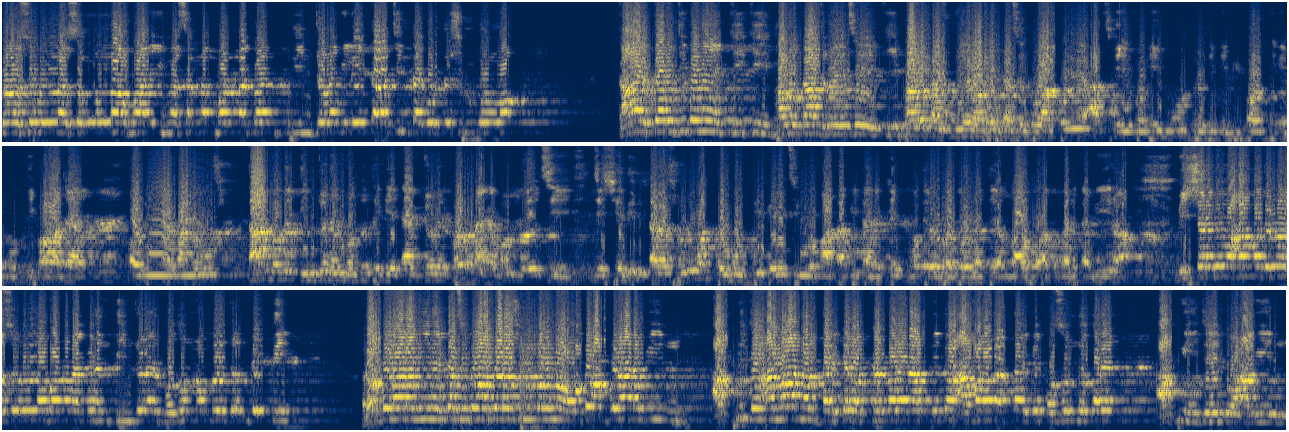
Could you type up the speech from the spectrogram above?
রাসূলুল্লাহ সাল্লাল্লাহু আলাইহি ওয়াসাল্লাম বর্ণনা করেন, তিনজনে মিলে তারা চিন্তা করতে শুরু করল, কার কার জীবনে কি কি ভালো কাজ রয়েছে, কি ভালো কাজ দিয়ে রবের কাছে দোয়া করলে আজকে এই মুহূর্ত থেকে, বিপদ থেকে মুক্তি পাওয়া যায়? অদুনিয়ার মানুষ, তার মধ্যে তিনজনের মধ্য থেকে একজনের ঘটনা এমন রয়েছে যে সেদিন তারা শুধুমাত্র মুক্তি পেয়েছিল মাতা পিতার খেদমতের বদৌলতে আল্লাহু আকবার কাবীরা। বিশ্বনবী মুহাম্মদ রাসূলুল্লাহ বর্ণনা করেন, তিনজনের প্রথম নম্বর জন ব্যক্তি আপনি তো রক্ষা করেন, আপনি তো পছন্দ করেন। আপনি যেহেতু আমিন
